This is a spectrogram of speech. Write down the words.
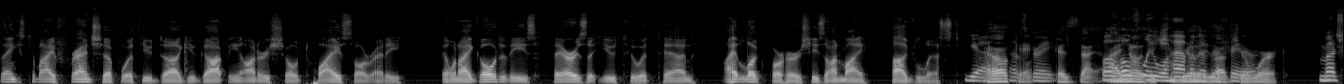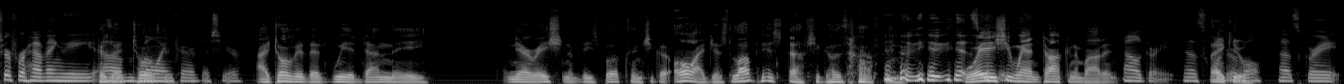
thanks to my friendship with you, Doug, you got me on her show twice already. And when I go to these fairs that you two attend, I look for her. She's on my hug list. Yeah, okay. that's great. Because I, Well, I know hopefully that we'll she have really another loves your fair. work. I'm not sure if we're having the 'Cause I um, told Boeing you- Fair this year. I told her that we had done the narration of these books, and she goes, "Oh, I just love his stuff." She goes off, and That's away great. she went talking about it. Oh, great. That's Thank you. wonderful. That's great.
